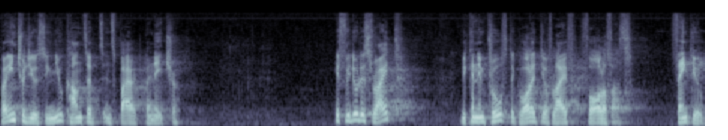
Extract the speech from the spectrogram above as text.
by introducing new concepts inspired by nature. If we do this right, we can improve the quality of life for all of us. Thank you.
